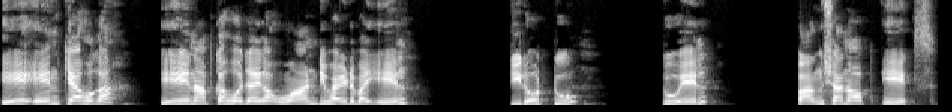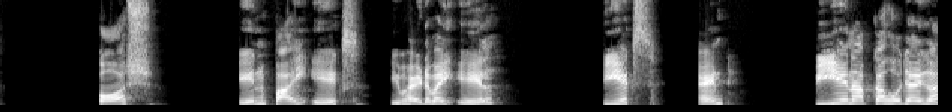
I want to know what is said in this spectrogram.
ए, एन क्या होगा? ए, एन आपका हो जाएगा one divide by L, zero, to two L function of x cos n pi x divide by L, d x, and b n आपका हो जाएगा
